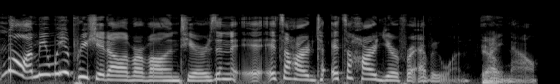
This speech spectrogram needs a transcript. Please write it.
No, I mean we appreciate all of our volunteers, and it's a hard t- it's a hard year for everyone Yeah. right now.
